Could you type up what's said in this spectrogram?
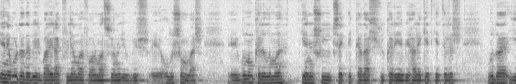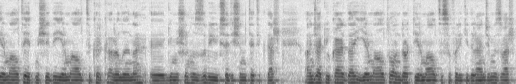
Yine burada da bir bayrak flama formasyonu gibi bir e, oluşum var. E, bunun kırılımı gene şu yükseklik kadar yukarıya bir hareket getirir. Bu da 26.77-26.40 aralığına e, gümüşün hızlı bir yükselişini tetikler. Ancak yukarıda 26.14-26.02 direncimiz var.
